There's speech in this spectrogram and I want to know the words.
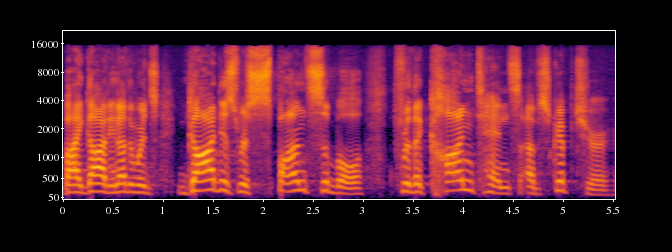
by God. In other words, God is responsible for the contents of Scripture.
